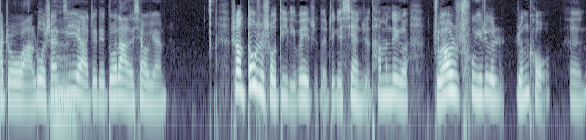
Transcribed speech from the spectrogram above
加州啊，洛杉矶啊，这得多大的校园？实际上都是受地理位置的这个限制。他们这个主要是处于这个人口嗯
